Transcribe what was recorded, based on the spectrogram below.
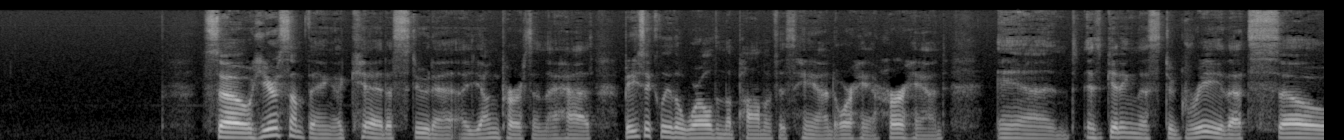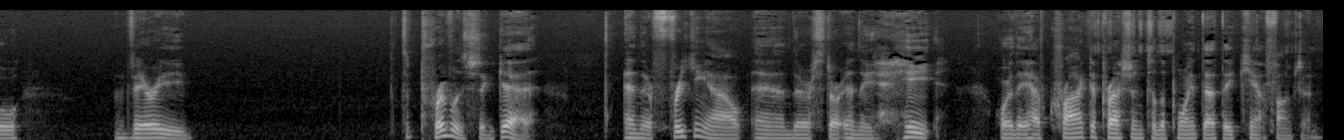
So here's something a kid, a student, a young person that has basically the world in the palm of his hand or her hand and is getting this degree that's so very it's a privilege to get and they're freaking out and they're start and they hate or they have chronic depression to the point that they can't function.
